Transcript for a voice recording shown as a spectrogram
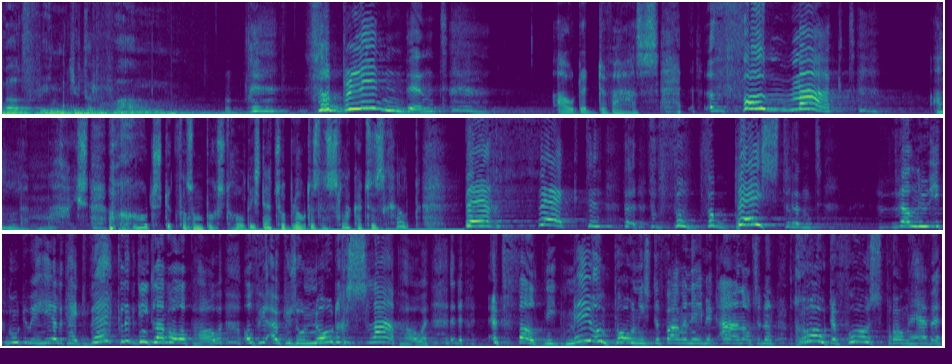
Wat vind je ervan? Verblindend. Oude dwaas. Volmaakt. Allemachtig. Een groot stuk van zijn borstholte is net zo bloot als een slak uit zijn schelp. Perfect. Ver, ver, verbijsterend. Wel nu, ik moet uw heerlijkheid werkelijk niet langer ophouden... of u uit uw zo nodige slaap houden. Het valt niet mee om ponies te vangen, neem ik aan... als ze een grote voorsprong hebben.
